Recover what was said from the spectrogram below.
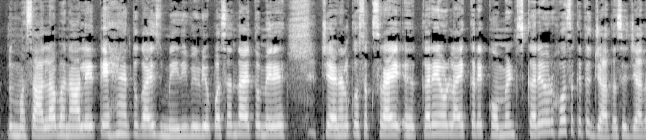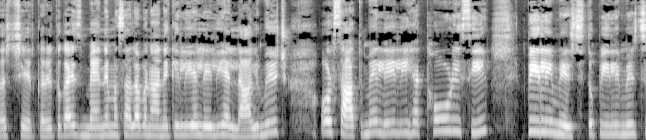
तो मसाला बना लेते हैं। तो गाइज़ मेरी वीडियो पसंद आए तो मेरे चैनल को सब्सक्राइब करें और लाइक करें कॉमेंट्स करें और हो सके तो ज़्यादा से ज़्यादा शेयर करें। तो गाइज़ मैंने मसाला बनाने के लिए ले लिया लाल मिर्च और साथ में ले ली है थोड़ी सी पीली मिर्च। तो पीली मिर्च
